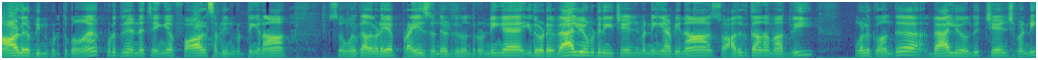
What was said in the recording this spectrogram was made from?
நாலு அப்படின்னு கொடுத்துக்கோங்க. கொடுத்துட்டு என்ன செய்யுங்க? ஃபால்ஸ் அப்படின்னு கொடுத்தீங்கன்னா ஸோ உங்களுக்கு அதோடைய ப்ரைஸ் வந்து எடுத்துகிட்டு வந்துடும் நீங்கள் இதோடைய வேல்யூ மட்டும் நீங்கள் சேஞ்ச் பண்ணீங்க அப்படின்னா ஸோ அதுக்கு தகுந்த மாதிரி உங்களுக்கு வந்து வேல்யூ வந்து சேஞ்ச் பண்ணி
